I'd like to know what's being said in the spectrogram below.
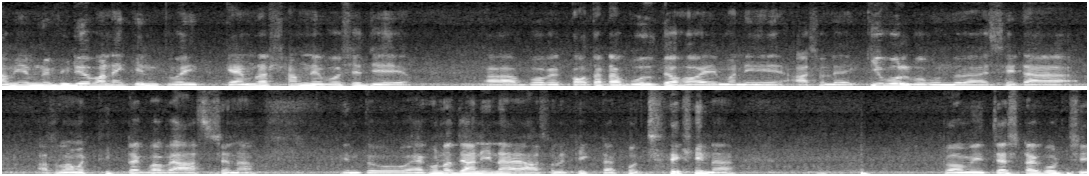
আমি এমনি ভিডিও বানাই, কিন্তু এই ক্যামেরার সামনে বসে যে ববে কথাটা বলতে হয় মানে আসলে কি বলব বন্ধুরা, সেটা আসলে আমার ঠিকঠাকভাবে আসছে না। কিন্তু এখনও জানি না আসলে ঠিকঠাক হচ্ছে কি না তো আমি চেষ্টা করছি।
